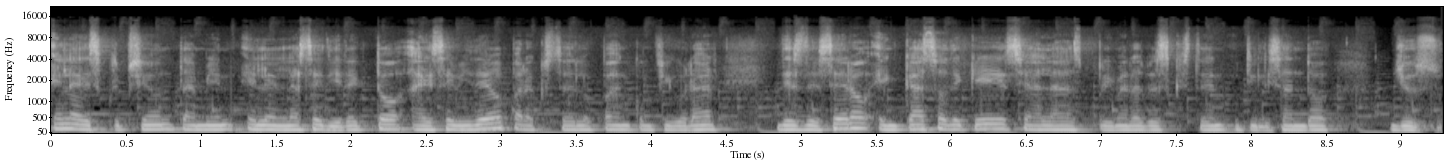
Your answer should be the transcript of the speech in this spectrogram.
en la descripción también el enlace directo a ese video para que ustedes lo puedan configurar desde cero en caso de que sea las primeras veces que estén utilizando Yuzu.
